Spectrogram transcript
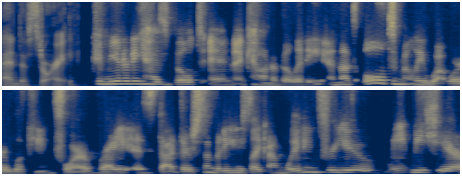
End of story. Community has built in accountability. And that's ultimately what we're looking for, right? Is that there's somebody who's like, I'm waiting for you, meet me here,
